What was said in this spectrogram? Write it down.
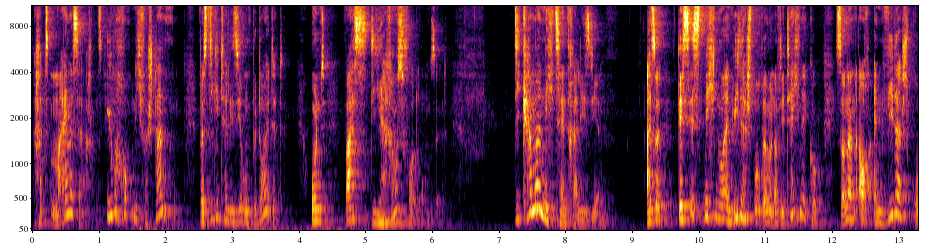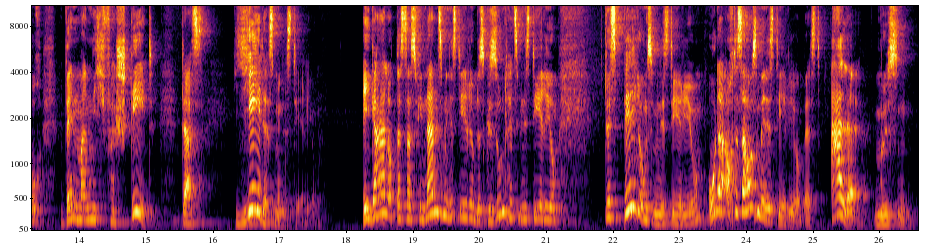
hat meines Erachtens überhaupt nicht verstanden, was Digitalisierung bedeutet und was die Herausforderungen sind. Die kann man nicht zentralisieren. Also das ist nicht nur ein Widerspruch, wenn man auf die Technik guckt, sondern auch ein Widerspruch, wenn man nicht versteht, dass jedes Ministerium, egal ob das das Finanzministerium, das Gesundheitsministerium, das Bildungsministerium oder auch das Außenministerium ist, alle müssen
